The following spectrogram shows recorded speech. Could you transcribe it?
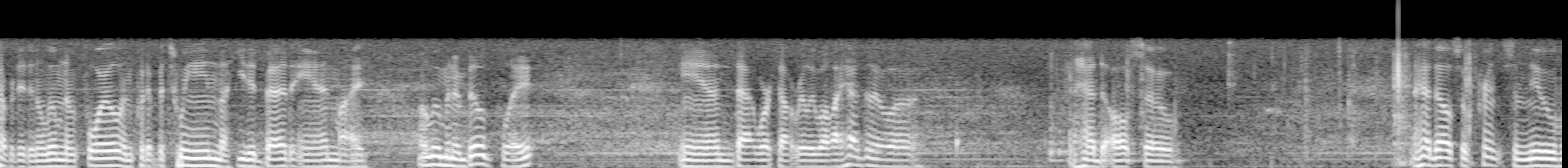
covered it in aluminum foil and put it between the heated bed and my aluminum build plate and that worked out really well. I had to uh, I had to also I had to also print some new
